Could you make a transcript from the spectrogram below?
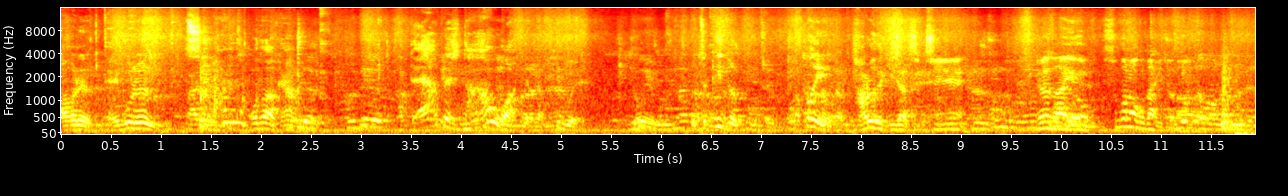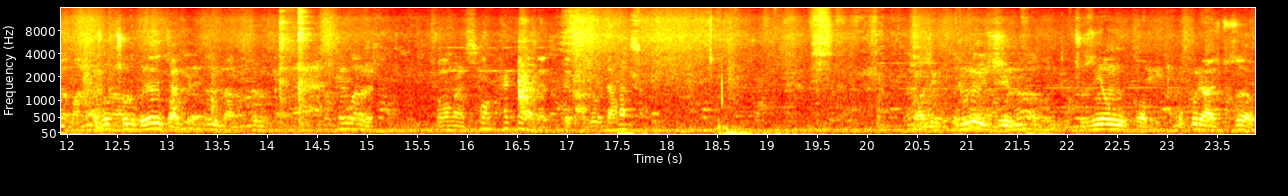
아 그래 대구는 습한 것보다 그냥 때압에서 나온 것 같아요 그냥 피부에. 여기 특히 저, 저 턱이 바로 느끼지 않습니까? 그래서 나 이거 수건하고 다니잖아. 저, 저도 그래야 될 것 같아요. 조만간 수건 팔 거야. 내가 그때 가져올 때 하나 줄게. 아직 형님이 주신 조승영 거 목걸이 아직도 써요.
